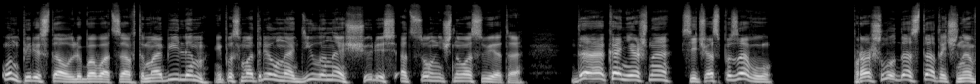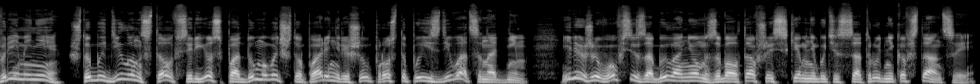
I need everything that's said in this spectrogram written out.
Он перестал любоваться автомобилем и посмотрел на Дилана, щурясь от солнечного света. «Да, конечно, сейчас позову». Прошло достаточно времени, чтобы Дилан стал всерьез подумывать, что парень решил просто поиздеваться над ним, или же вовсе забыл о нем, заболтавшись с кем-нибудь из сотрудников станции.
